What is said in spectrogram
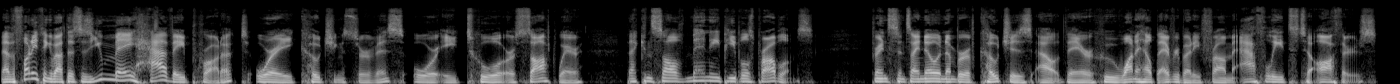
Now, the funny thing about this is you may have a product or a coaching service or a tool or software that can solve many people's problems. For instance, I know a number of coaches out there who want to help everybody from athletes to authors.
